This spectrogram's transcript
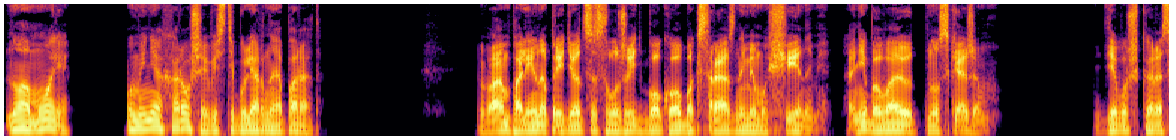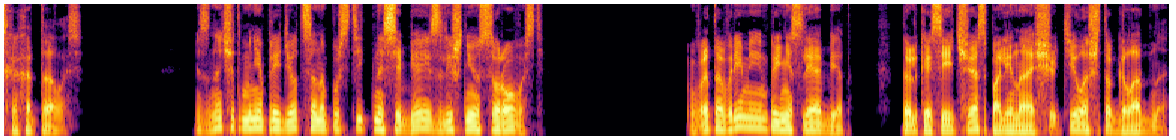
«Ну а море? У меня хороший вестибулярный аппарат». «Вам, Полина, придется служить бок о бок с разными мужчинами. Они бывают, ну скажем...» Девушка расхохоталась. Значит, мне придется напустить на себя излишнюю суровость. В это время им принесли обед. Только сейчас Полина ощутила, что голодна.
